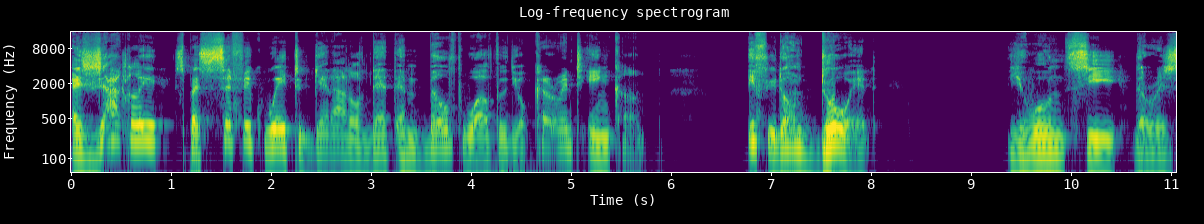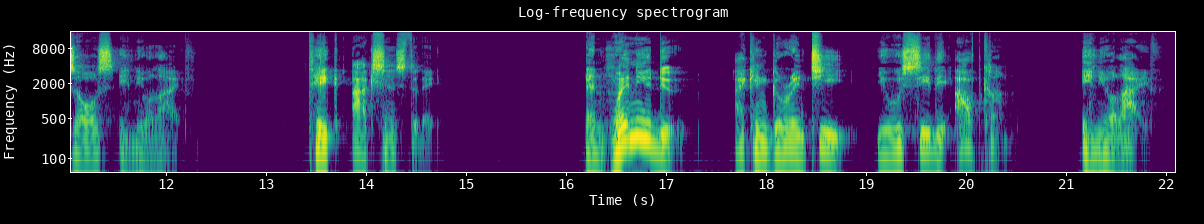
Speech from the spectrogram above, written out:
Exactly specific way to get out of debt and build wealth with your current income. If you don't do it, you won't see the results in your life. Take actions today. And when you do, I can guarantee you will see the outcome in your life.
